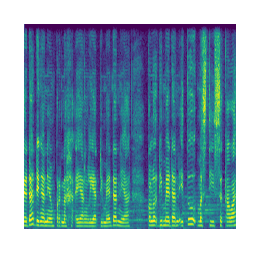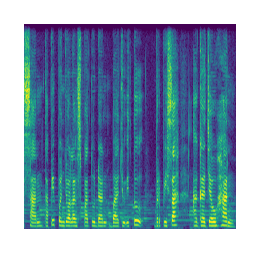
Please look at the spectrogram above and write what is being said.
Beda dengan yang pernah yang lihat di Medan ya. Kalau di Medan itu mesti sekawasan, tapi penjualan sepatu dan baju itu berpisah agak jauhan,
